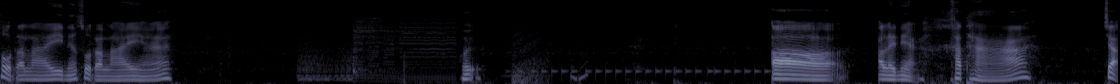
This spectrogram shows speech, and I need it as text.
สดอะไร เนื้อสดอะไรฮะ เฮ้ยเอ่ออะไรเนี่ยคาถา จะ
